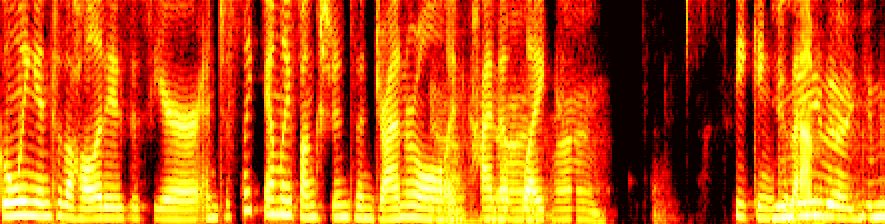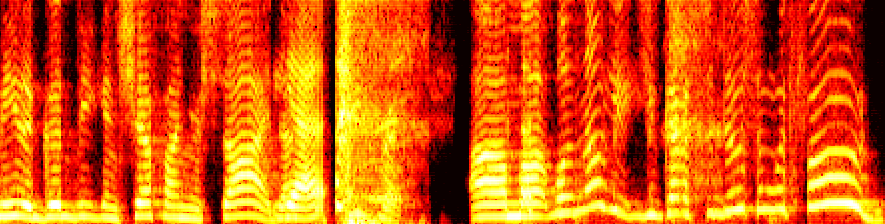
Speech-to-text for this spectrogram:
going into the holidays this year and just like family functions in general yeah, and kind right, of like right speaking you to need them. A, you need a good vegan chef on your side. That's yeah. the secret. Um, uh, well, no, you you got to seduce them with food.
